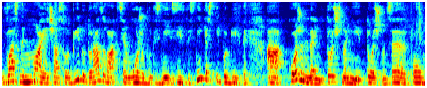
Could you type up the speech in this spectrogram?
у вас немає часу обіду, то разова акція може бути з'їсти снікерс і побігти. А кожен день точно ні. Точно це помилка.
